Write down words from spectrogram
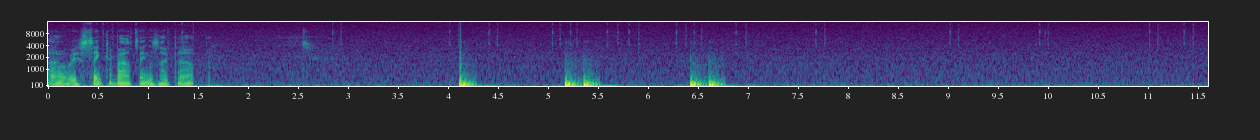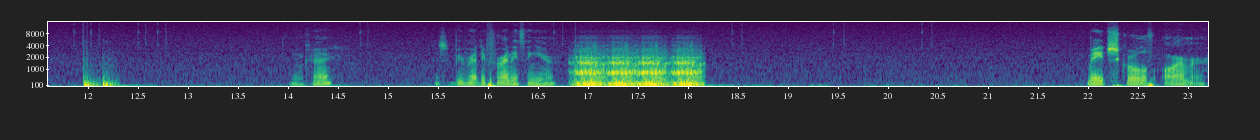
I always think about things like that. Okay. This would be ready for anything here. Mage Scroll of Armor.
